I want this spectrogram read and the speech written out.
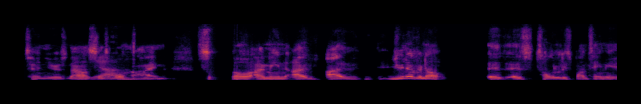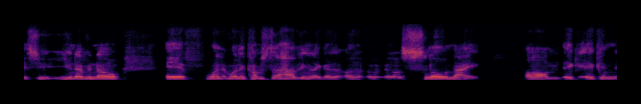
ten years now since yeah. 09. So I mean, I've I've you never know it, it's totally spontaneous. You you never know if when when it comes to having like a, a, a slow night, um, it, it can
